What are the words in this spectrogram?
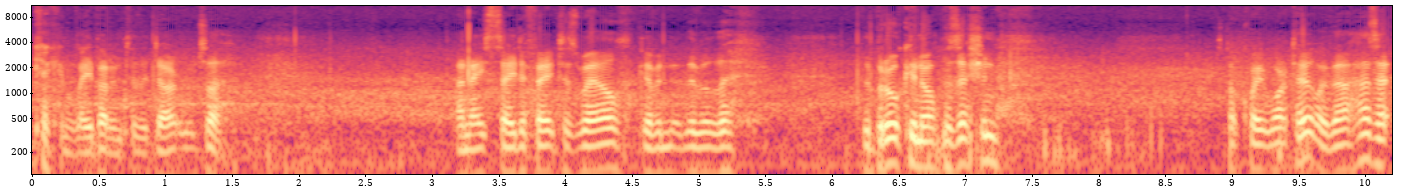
kicking Labour into the dirt, which is a, a nice side effect as well, given that they were the, the broken opposition. It's not quite worked out like that, has it?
